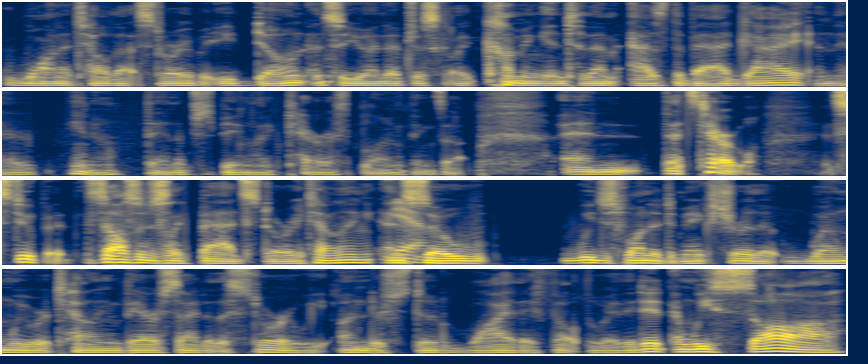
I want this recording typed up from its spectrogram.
want to tell that story, but you don't, and so you end up just like coming into them as the bad guy, and they're you know they end up just being like terrorists blowing things up, and that's terrible. It's stupid. It's also just like bad storytelling, and Yeah. so we just wanted to make sure that when we were telling their side of the story, we understood why they felt the way they did, and we saw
